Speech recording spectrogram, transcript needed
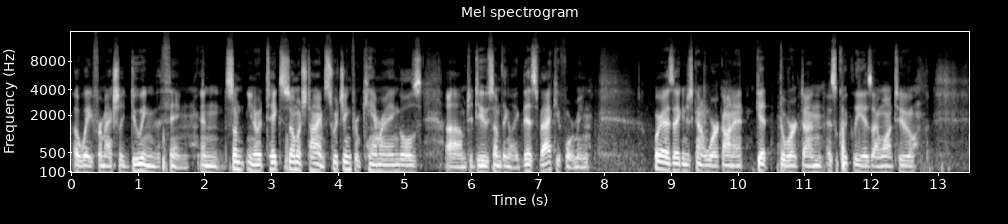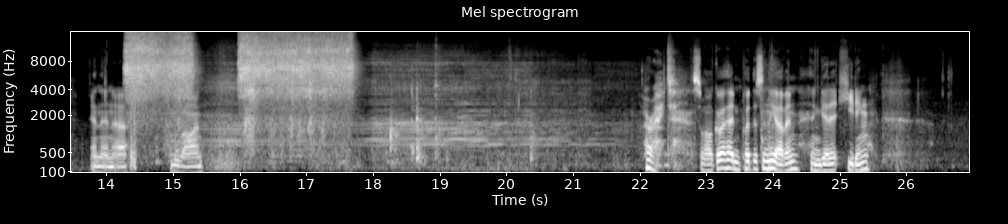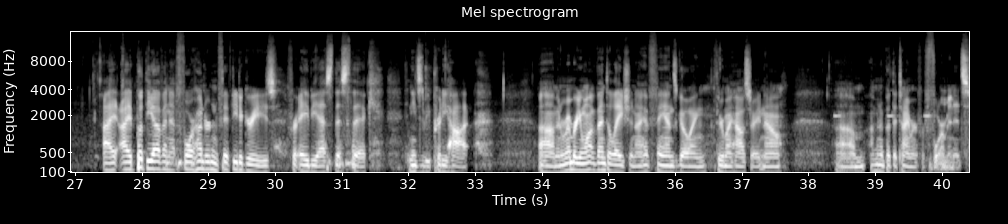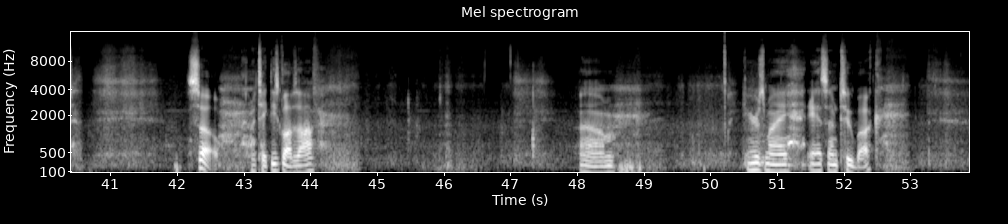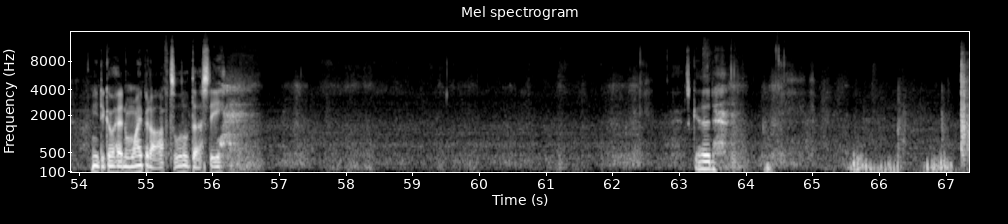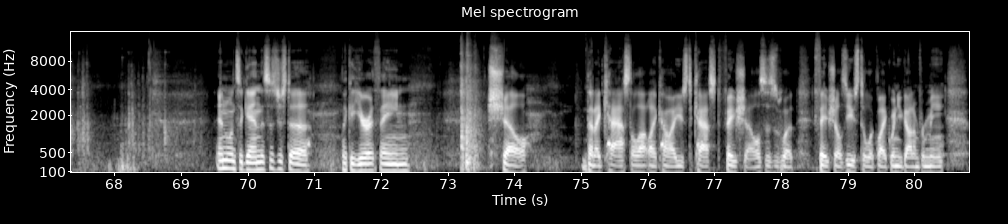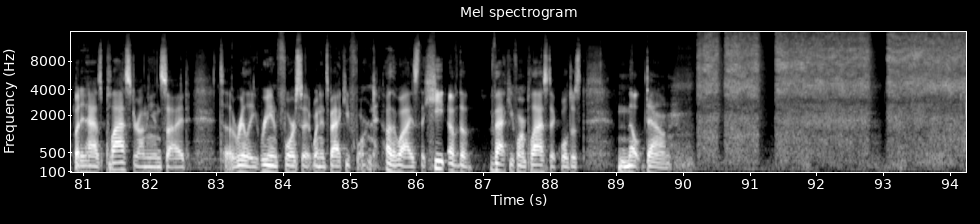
away from actually doing the thing. And some, you know, it takes so much time switching from camera angles um, to do something like this vacuum forming. Whereas I can just kind of work on it, get the work done as quickly as I want to, and then uh, move on. All right, so I'll go ahead and put this in the oven and get it heating. I, I put the oven at 450 degrees for ABS this thick. It needs to be pretty hot. Um, and remember, you want ventilation. I have fans going through my house right now. Um, I'm going to put the timer for four minutes. So, I'm going to take these gloves off. Um, here's my ASM2 buck. Need to go ahead and wipe it off. It's a little dusty. Good. And once again, this is just a like a urethane shell that I cast a lot like how I used to cast face shells. This is what face shells used to look like when you got them from me, but it has plaster on the inside to really reinforce it when it's vacuum formed. Otherwise, the heat of the vacuum formed plastic will just melt down.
